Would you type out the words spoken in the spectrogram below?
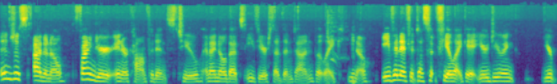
and just I don't know, find your inner confidence too. And I know that's easier said than done, but like you know, even if it doesn't feel like it, you're doing, you're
